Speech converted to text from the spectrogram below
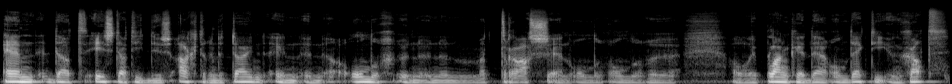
En dat is dat hij dus achter in de tuin, in, in, onder een, een, een, matras en onder, onder uh, allerlei planken, daar ontdekt hij een gat.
